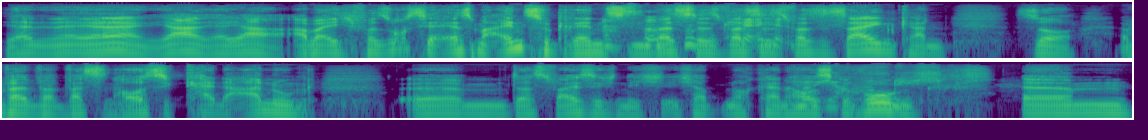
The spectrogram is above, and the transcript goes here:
Ja, ja, ja, ja, ja. Aber ich versuche es ja erstmal einzugrenzen, so, was, das, was, okay. es, was es sein kann. So, wa- wa- was ein Haus ist, keine Ahnung. Ähm, das weiß ich nicht. Ich habe noch kein Ja, Haus auch gewogen. Ähm,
